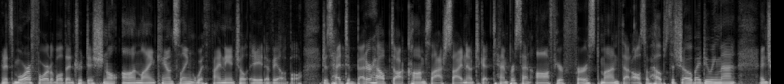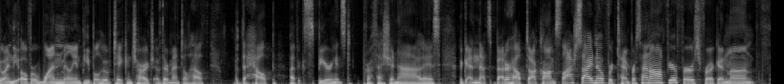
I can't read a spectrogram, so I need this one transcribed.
and it's more affordable than traditional online counseling with financial aid available. Just head to betterhelp.com slash side note to get 10% off your first month. That also helps the show by doing that. And join the over 1 million people who have taken charge of their mental health with the help of experienced professionals. Again, that's betterhelp.com slash side note for 10% off your first frickin' month.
